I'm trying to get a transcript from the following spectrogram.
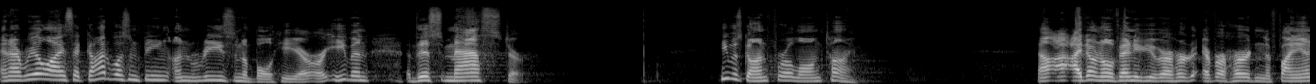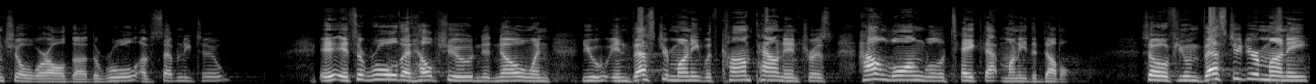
and I realized that God wasn't being unreasonable here, or even this master. He was gone for a long time. Now, I, don't know if any of you have ever heard, ever heard in the financial world uh, the rule of 72. It, it's a rule that helps you to know when you invest your money with compound interest, how long will it take that money to double? So if you invested your money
